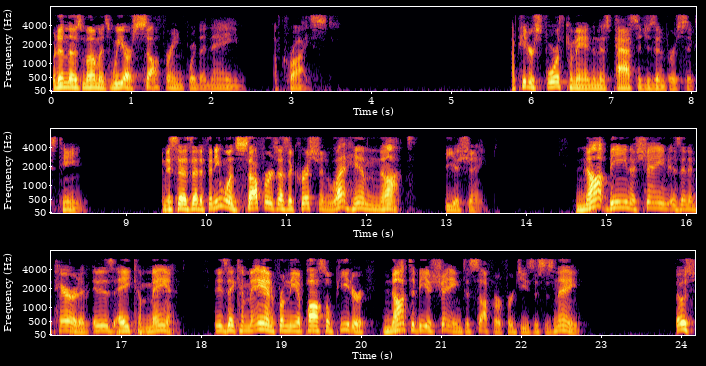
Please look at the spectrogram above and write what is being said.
But in those moments, we are suffering for the name of Christ. Now, Peter's fourth command in this passage is in verse 16. And it says that if anyone suffers as a Christian, let him not be ashamed. Not being ashamed is an imperative. It is a command. It is a command from the apostle Peter not to be ashamed to suffer for Jesus' name. Those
